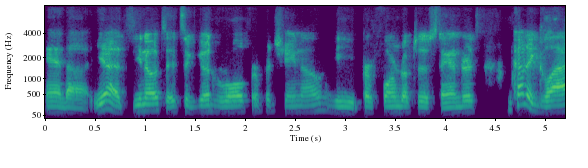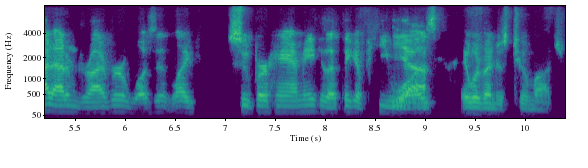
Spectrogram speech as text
And uh, yeah, it's you know it's it's a good role for Pacino. He performed up to the standards. I'm kind of glad Adam Driver wasn't like super hammy because I think if he Yeah. was, it would have been just too much.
